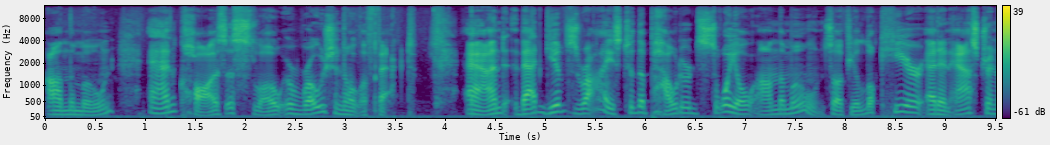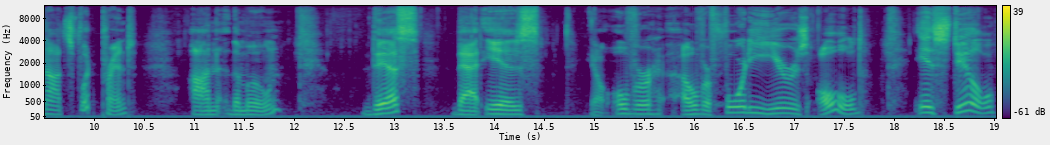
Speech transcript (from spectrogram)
on the moon and cause a slow erosional effect. And that gives rise to the powdered soil on the moon. So if you look here at an astronaut's footprint on the moon, this that is you know over over 40 years old is still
